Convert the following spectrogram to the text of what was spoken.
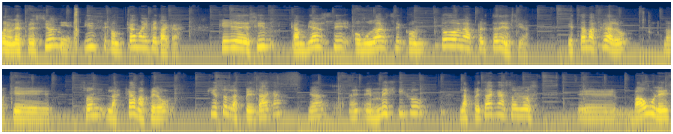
bueno, la expresión irse con cama y petaca quiere decir cambiarse o mudarse con todas las pertenencias. Está más claro lo que son las camas, pero ¿qué son las petacas? ¿Ya? En, México, las petacas son los eh, baúles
